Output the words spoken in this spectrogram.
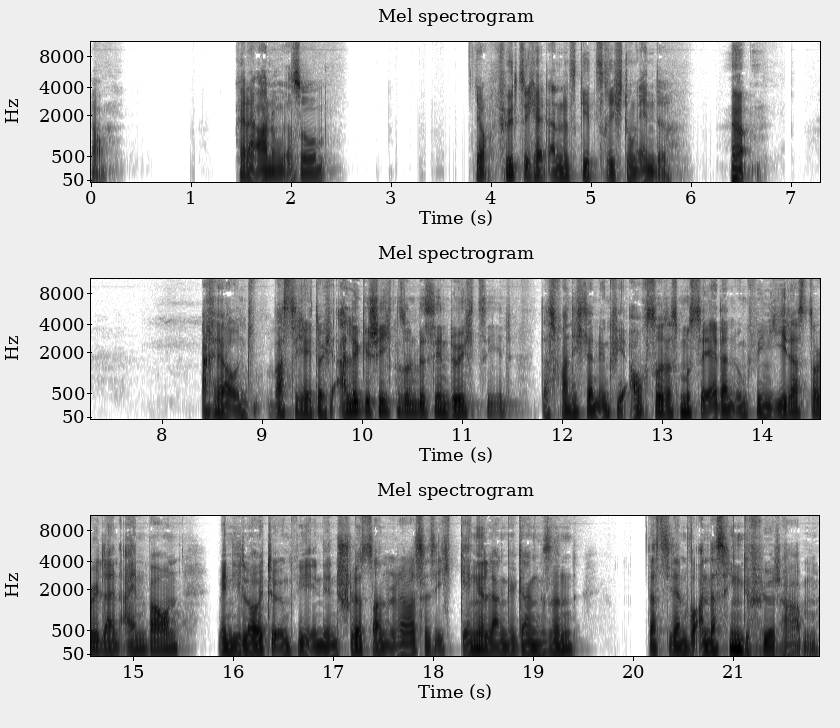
Ja. Keine Ahnung, also ja, fühlt sich halt an, als geht's Richtung Ende. Ja. Ach ja, und was sich halt durch alle Geschichten so ein bisschen durchzieht, das fand ich dann irgendwie auch so, das musste er dann irgendwie in jeder Storyline einbauen, wenn die Leute irgendwie in den Schlössern oder was weiß ich, Gänge lang gegangen sind, dass die dann woanders hingeführt haben.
